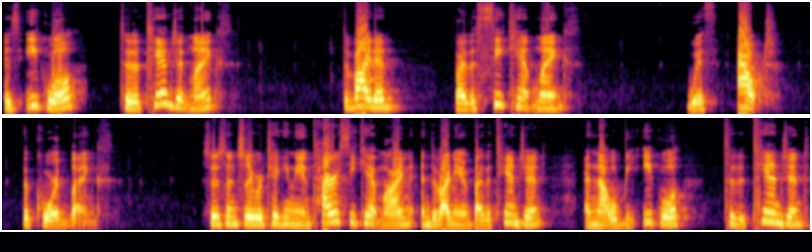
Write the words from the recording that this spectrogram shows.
is equal to the tangent length divided by the secant length without the chord length. So essentially we're taking the entire secant line and dividing it by the tangent, and that will be equal to the tangent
